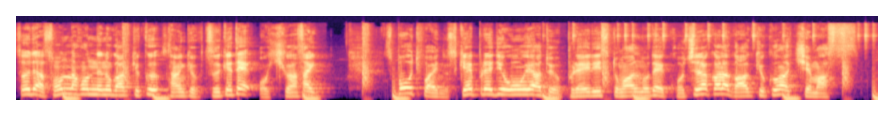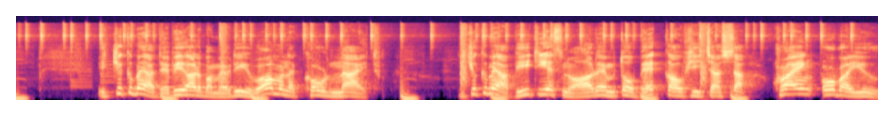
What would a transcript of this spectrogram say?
それではそんな本音の楽曲3曲続けてお聴きください。Spotify のスケープレディオオンエアというプレイリストがあるので、こちらから楽曲が聴けます。1曲目はデビューアルバムより Warm on a Cold Night 2曲目は BTS の RM とベッカをフィーチャーした Crying Over You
